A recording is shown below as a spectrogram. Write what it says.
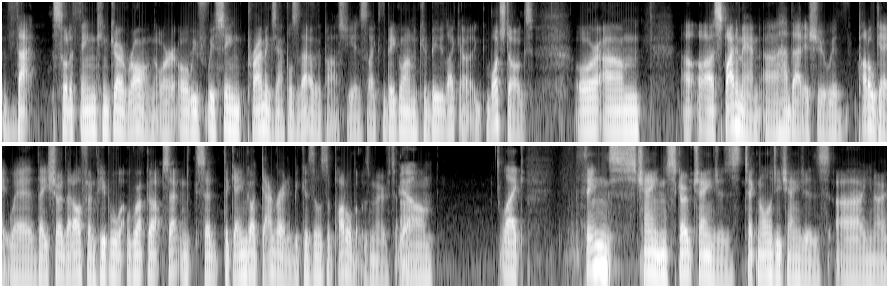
that sort of thing can go wrong, or or we've we've seen prime examples of that over the past years. Like the big one could be like uh, Watch Dogs, or um, uh, uh, Spider Man uh, had that issue with Puddlegate where they showed that off and people got upset and said the game got downgraded because there was a puddle that was moved. Yeah. Um, like things change, scope changes, technology changes. Uh, you know,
